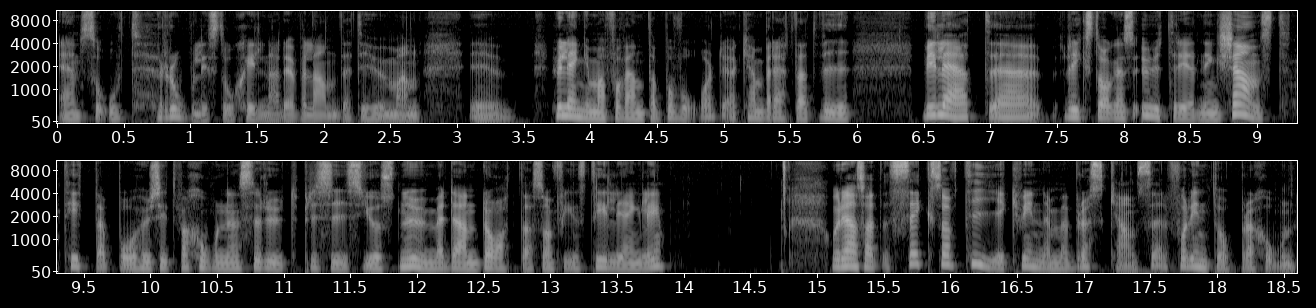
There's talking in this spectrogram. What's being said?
en så otroligt stor skillnad över landet i hur, man, eh, hur länge man får vänta på vård. Jag kan berätta att vi vi lät eh, riksdagens utredningstjänst titta på hur situationen ser ut precis just nu med den data som finns tillgänglig. Och det är alltså att 6 av 10 kvinnor med bröstcancer får inte operation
